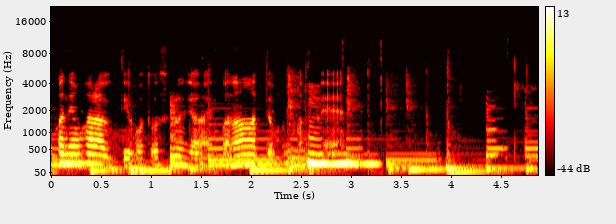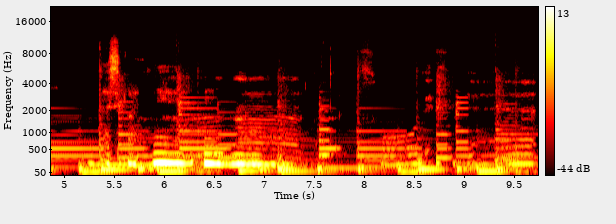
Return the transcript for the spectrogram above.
お金を払うっていうことをするんじゃないかなって思いますうんね。確かにね。ううん。ん。そうですね。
